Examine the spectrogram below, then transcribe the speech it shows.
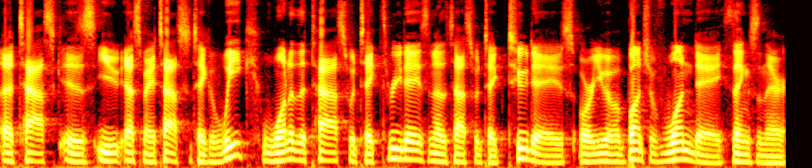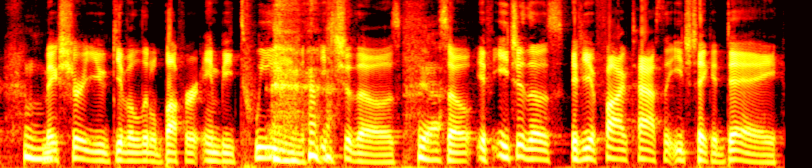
a task is you estimate a task to take a week. One of the tasks would take three days, another task would take two days, or you have a bunch of one day things in there. Mm-hmm. Make sure you give a little buffer in between each of those. Yeah. So if each of those, if you have five tasks that each take a day,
